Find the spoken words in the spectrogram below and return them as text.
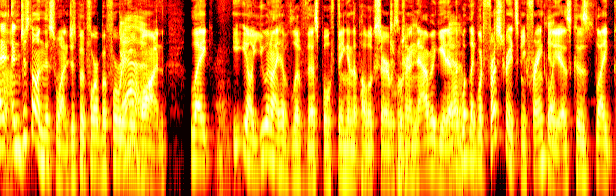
And, and just on this one, just before before we Yeah. move on, like you know, you and I have lived this both being in the public service and trying to Totally. navigate it. Yeah. Like, what, like what frustrates me, frankly, is because like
